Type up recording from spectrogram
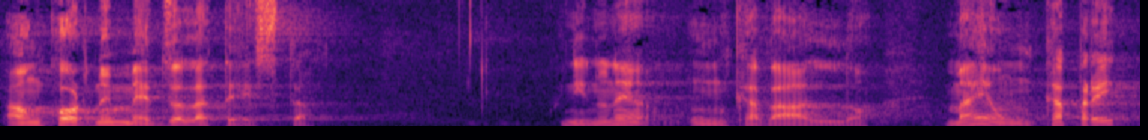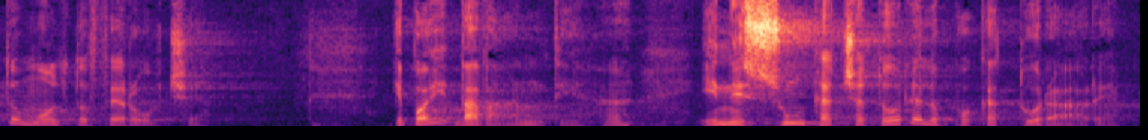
ha un corno in mezzo alla testa. Quindi non è un cavallo, ma è un capretto molto feroce. E poi va avanti, eh? e nessun cacciatore lo può catturare.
